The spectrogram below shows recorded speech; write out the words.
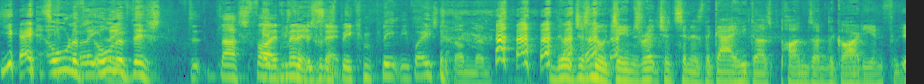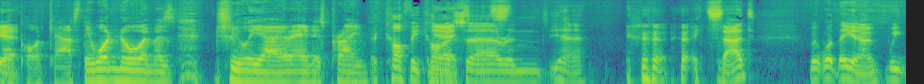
yeah, it's all of all of this th- last five Everything minutes you will just be completely wasted on them. They'll just know James Richardson is the guy who does puns on the Guardian football Yeah. podcast. They won't know him as truly uh, in his prime. a coffee Yeah, it's- connoisseur, it's- and yeah, it's sad. But what they, you know, we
